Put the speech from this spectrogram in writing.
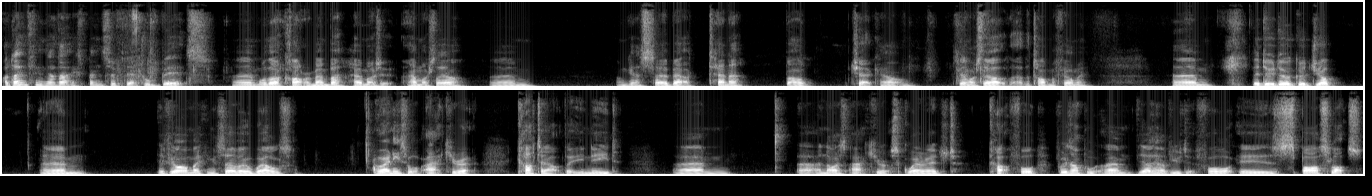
I don't think they're that expensive, the actual bits, um, although I can't remember how much how much they are. Um, I'm going to say about a tenner, but I'll check out and see how much they are at the time of filming. Um, they do do a good job. Um, if you are making servo wells or any sort of accurate cutout that you need um, a nice accurate square edged cut for. For example, um, the other thing I've used it for is spar slots.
